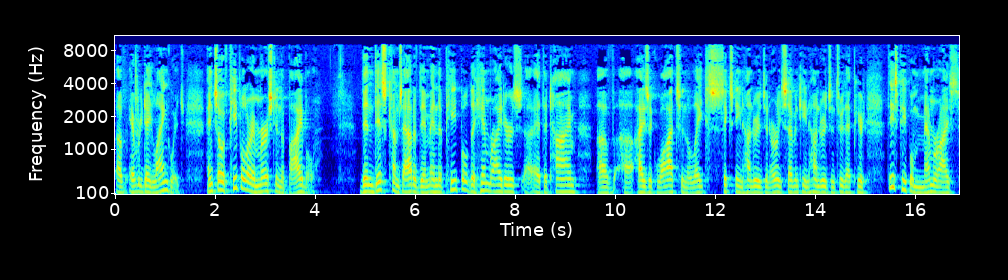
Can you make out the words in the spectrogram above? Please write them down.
of everyday language. And so, if people are immersed in the Bible, then this comes out of them. And the people, the hymn writers uh, at the time of uh, Isaac Watts in the late 1600s and early 1700s, and through that period, these people memorized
